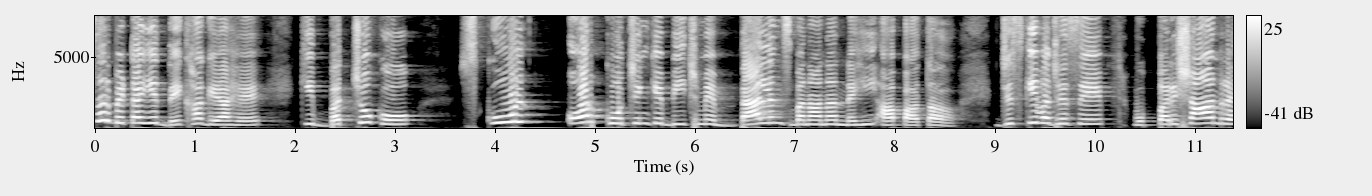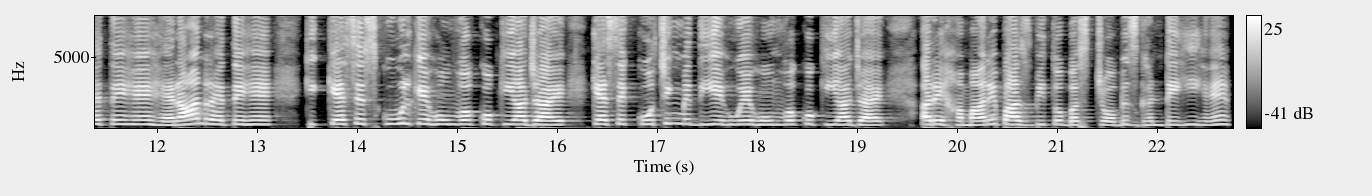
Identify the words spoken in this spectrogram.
अक्सर बेटा ये देखा गया है कि बच्चों को स्कूल और कोचिंग के बीच में बैलेंस बनाना नहीं आ पाता, जिसकी वजह से वो परेशान रहते हैं, हैरान रहते हैं कि कैसे स्कूल के होमवर्क को किया जाए, कैसे कोचिंग में दिए हुए होमवर्क को किया जाए। अरे, हमारे पास भी तो बस 24 घंटे ही हैं।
